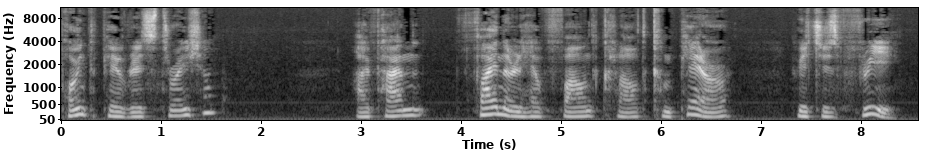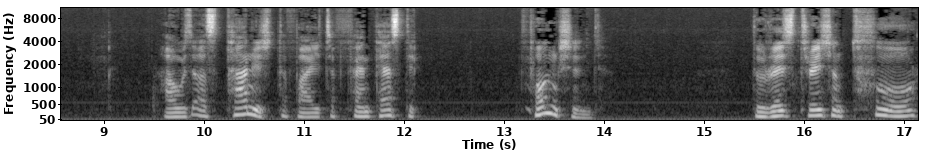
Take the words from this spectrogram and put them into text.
point pair registration, I finally have found CloudCompare, which is free. I was astonished by its fantastic functions. The registration tool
